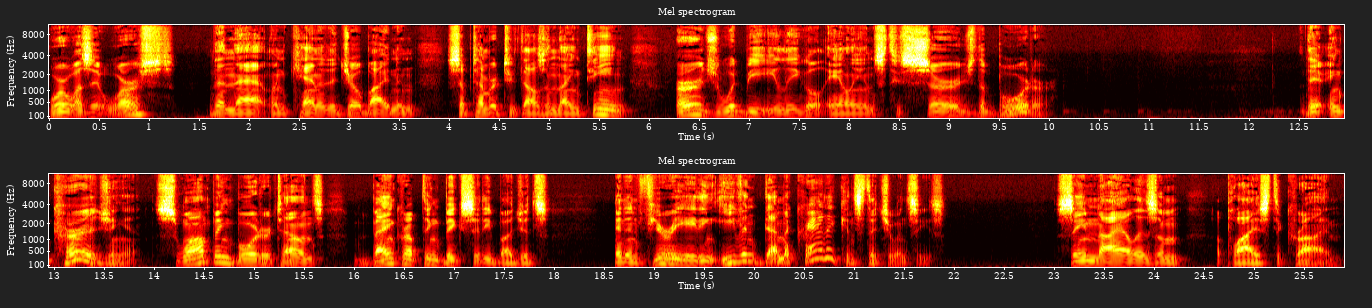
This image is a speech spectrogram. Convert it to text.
Or was it worse than that when candidate Joe Biden in September 2019 urged would be illegal aliens to surge the border? They're encouraging it, swamping border towns, bankrupting big city budgets, and infuriating even Democratic constituencies. Same nihilism applies to crime.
